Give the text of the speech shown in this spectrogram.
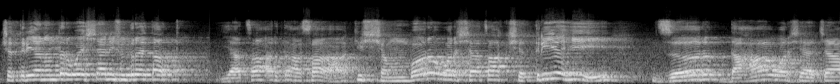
क्षत्रियानंतर वैश्य आणि शूद्र येतात. याचा अर्थ असा की शंभर वर्षाचा क्षत्रियही जर दहा वर्षाच्या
